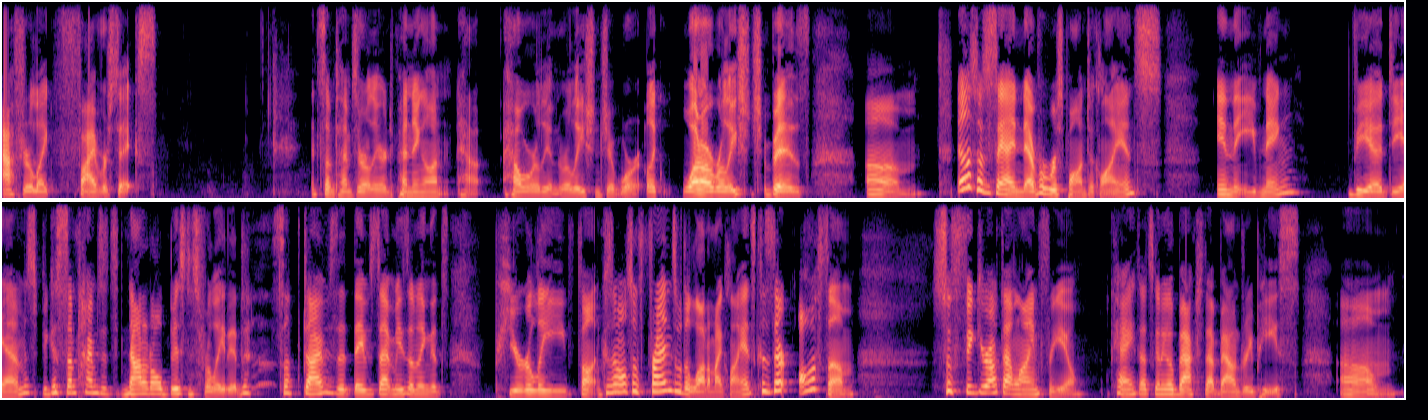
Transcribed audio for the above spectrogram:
after like five or six, and sometimes earlier, depending on how how early in the relationship we're like what our relationship is. Um, now that's not to say I never respond to clients in the evening via DMs because sometimes it's not at all business related. sometimes that they've sent me something that's purely fun because I'm also friends with a lot of my clients because they're awesome. So figure out that line for you. Okay, that's going to go back to that boundary piece. Um,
